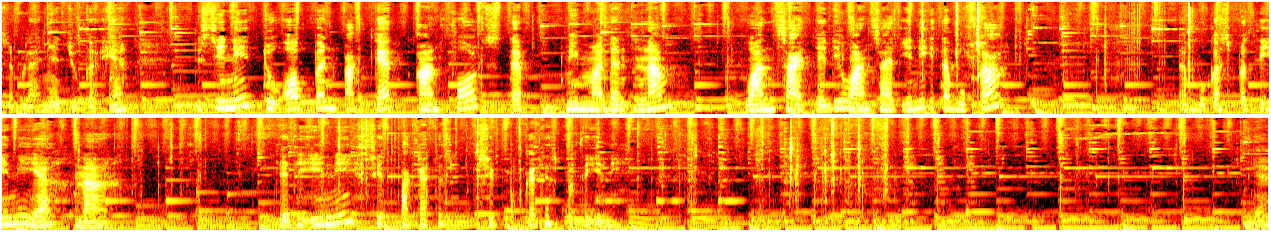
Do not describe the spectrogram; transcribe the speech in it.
sebelahnya juga ya. Di sini to open paket unfold step 5 dan 6 one side. Jadi one side ini kita buka. Kita buka seperti ini ya. Nah jadi ini seat paketnya si paketnya seperti ini. Ya.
